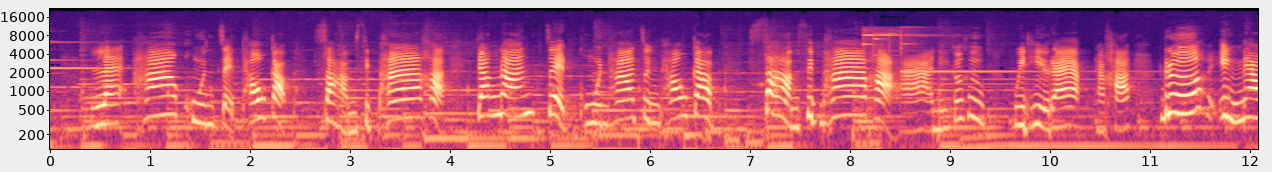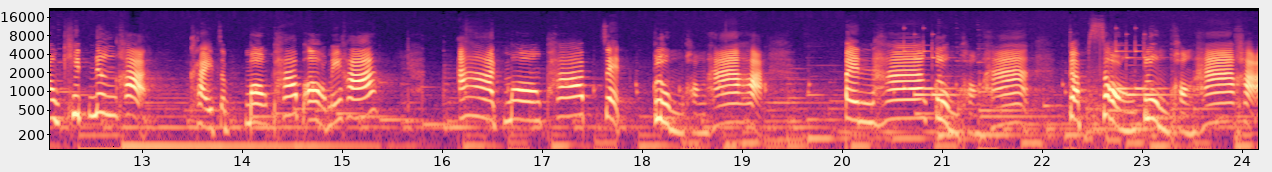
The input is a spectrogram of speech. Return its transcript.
7 และ 5 คูณ 7 เท่ากับ 35 ค่ะ ดังนั้น 7 คูณ 5 จึงเท่ากับ 35 ค่ะอ่าอันนี้ก็คือวิธีแรกนะคะ หรืออีกแนวคิดหนึ่งค่ะ ใครจะมองภาพออกไหมคะ อาจมองภาพ 7 กลุ่มของ 5 ค่ะ เป็น 5 กลุ่มของ 5 กับ 2 กลุ่มของ 5 ค่ะ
